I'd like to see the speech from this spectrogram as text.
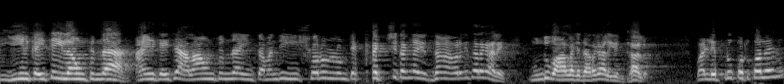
ఈయనకైతే ఇలా ఉంటుందా? ఆయనకైతే అలా ఉంటుందా? ఇంతమంది ఈశ్వరులు ఉంటే ఖచ్చితంగా యుద్ధం ఎవరికి జరగాలి? ముందు వాళ్ళకి జరగాలి యుద్ధాలు. వాళ్ళు ఎప్పుడు కొట్టుకోలేదు?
